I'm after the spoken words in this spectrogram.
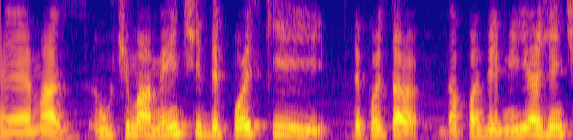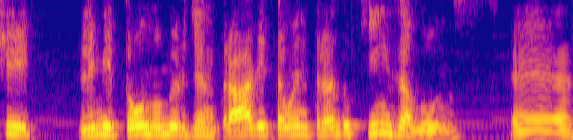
É, mas ultimamente, depois que depois da, da pandemia, a gente limitou o número de entrada e estão entrando 15 alunos. É,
